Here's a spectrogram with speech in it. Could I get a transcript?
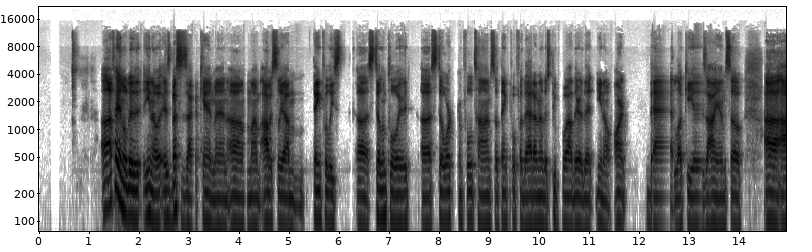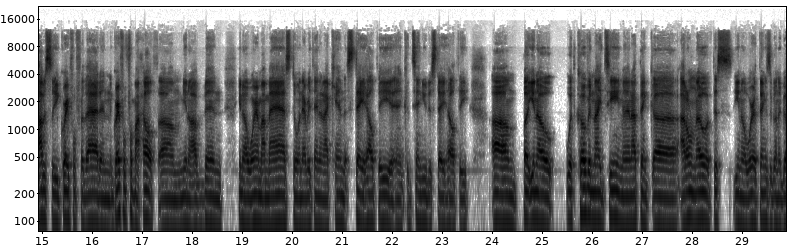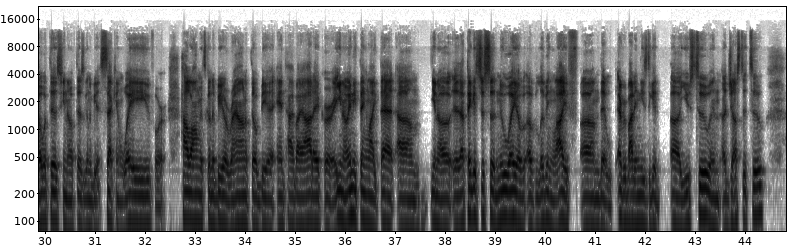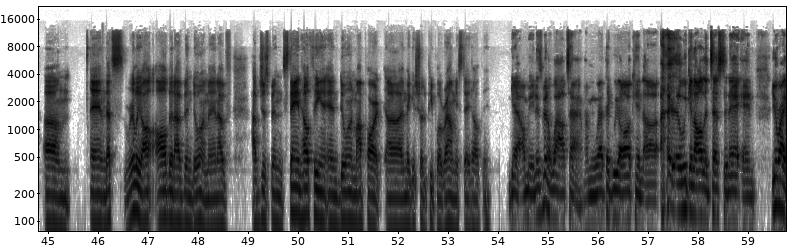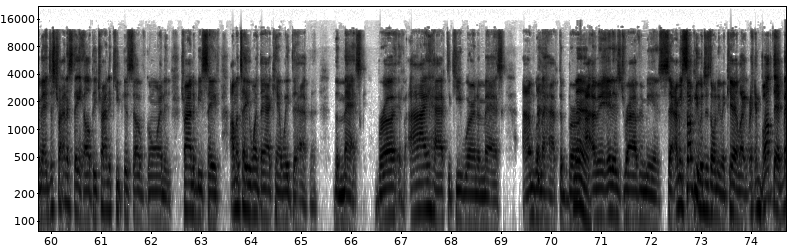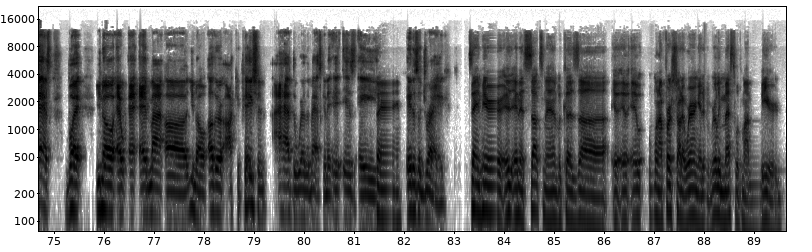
Uh, I've handled it, you know, as best as I can, man. Um, I'm obviously I'm thankfully uh, still employed, uh, still working full time, so thankful for that. I know there's people out there that you know aren't that lucky as I am. So uh, obviously grateful for that and grateful for my health. Um, you know, I've been, you know, wearing my mask, doing everything that I can to stay healthy and continue to stay healthy. Um, but you know, with COVID nineteen, man, I think uh, I don't know if this, you know, where things are going to go with this. You know, if there's going to be a second wave or how long it's going to be around. If there'll be an antibiotic or you know anything like that. Um, you know, I think it's just a new way of, of living life um, that everybody needs to get uh, used to and adjusted to. Um, and that's really all, all that I've been doing, man. I've I've just been staying healthy and, doing my part uh, and making sure the people around me stay healthy. Yeah, I mean, it's been a wild time. I mean, I think we all can uh, we can all attest to that. And you're right, man. Just trying to stay healthy, trying to keep yourself going, and trying to be safe. I'm gonna tell you one thing I can't wait to happen: the mask, bruh. If I have to keep wearing a mask, I'm gonna have to burn. I, I mean, it is driving me insane. I mean, some people just don't even care. Like, man, bump that mask. But you know, at, at, at my uh, you know other occupation, I have to wear the mask, and it, it is a Same. it is a drag. Same here, it, and it sucks, man, because uh, it, it, it, when I first started wearing it, it really messed with my beard.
